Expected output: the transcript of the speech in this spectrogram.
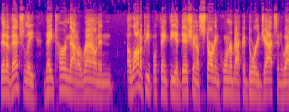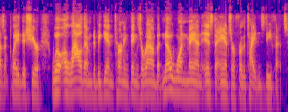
that eventually they turn that around. And a lot of people think the addition of starting cornerback Adoree Jackson, who hasn't played this year, will allow them to begin turning things around. But no one man is the answer for the Titans defense.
